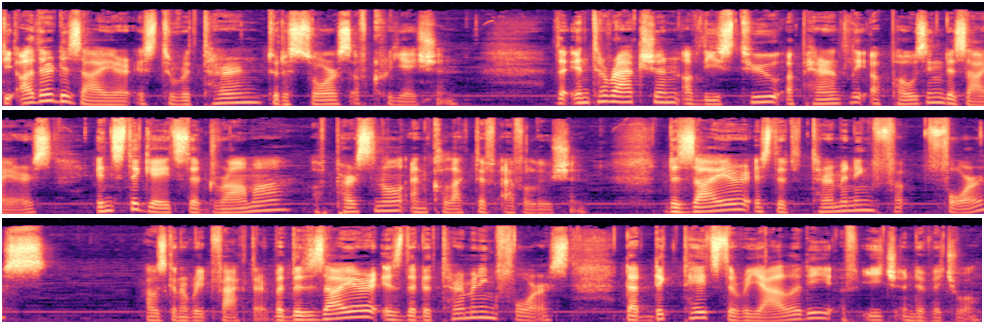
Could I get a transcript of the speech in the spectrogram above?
The other desire is to return to the source of creation. The interaction of these two apparently opposing desires instigates the drama of personal and collective evolution. Desire is the determining f- force I was going to read factor, but desire is the determining force that dictates the reality of each individual.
